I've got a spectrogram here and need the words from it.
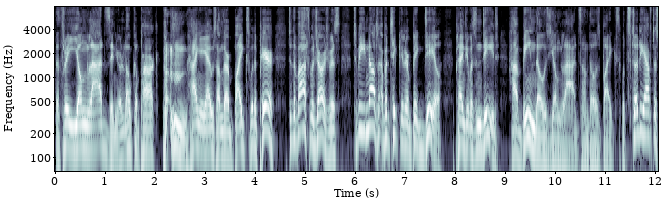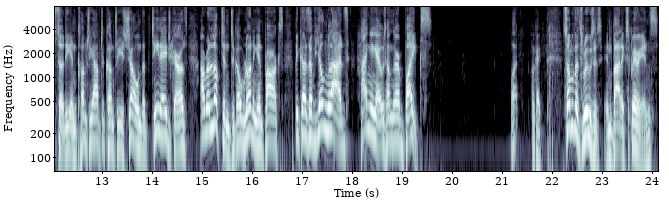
The three young lads in your local park hanging out on their bikes would appear to the vast majority of us to be not a particular big deal. Plenty of us indeed have been those young lads on those bikes. But study after study and country after country has shown that teenage girls are reluctant to go running in parks because of young lads hanging out on their bikes. Okay. Some of it's rooted in bad experience,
